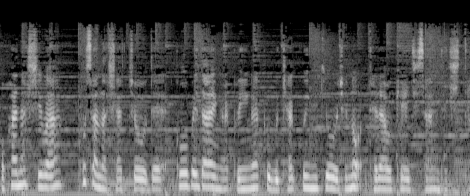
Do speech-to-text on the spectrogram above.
お話は小佐奈社長で神戸大学医学部客員教授の寺尾啓二さんでした。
